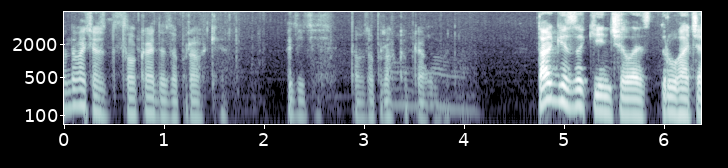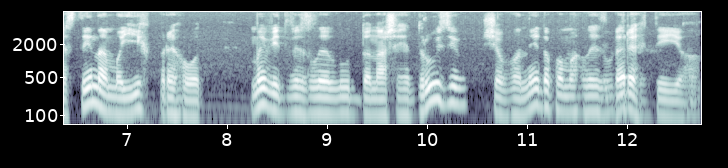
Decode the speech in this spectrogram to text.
Ну давайте толкай до заправки. Садитесь, там заправка прямо. Так і закінчилась друга частина моїх пригод. Ми відвезли лут до наших друзів, щоб вони допомогли зберегти його.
